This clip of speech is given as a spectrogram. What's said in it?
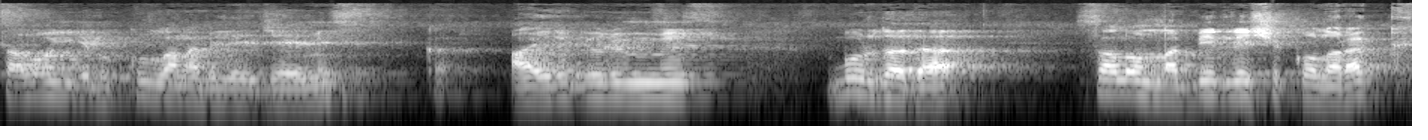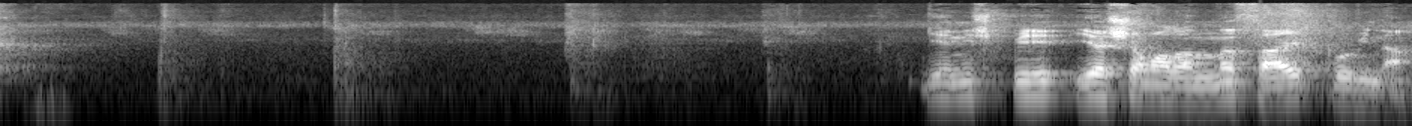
salon gibi kullanabileceğimiz ayrı bölümümüz. Burada da salonla birleşik olarak geniş bir yaşam alanına sahip bu bina.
